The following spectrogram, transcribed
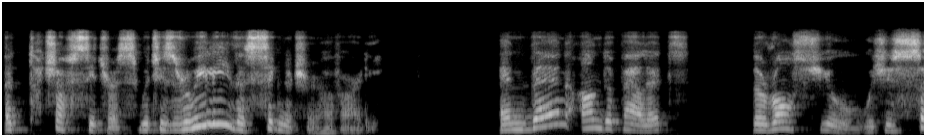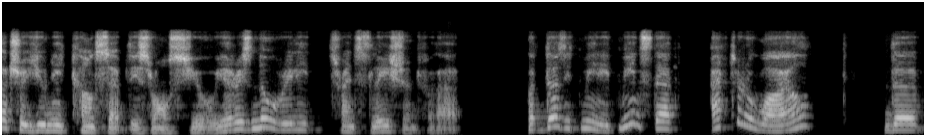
a touch of citrus, which is really the signature of Hardy. And then on the palate, the rancio, which is such a unique concept, this rancio. There is no really translation for that. What does it mean? It means that after a while, the,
